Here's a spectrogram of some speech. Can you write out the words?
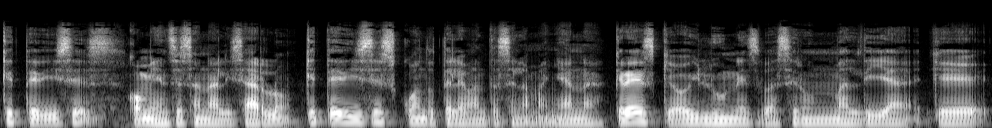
qué te dices, comiences a analizarlo. ¿Qué te dices cuando te levantas en la mañana? ¿Crees que hoy lunes va a ser un mal día? ¿Que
